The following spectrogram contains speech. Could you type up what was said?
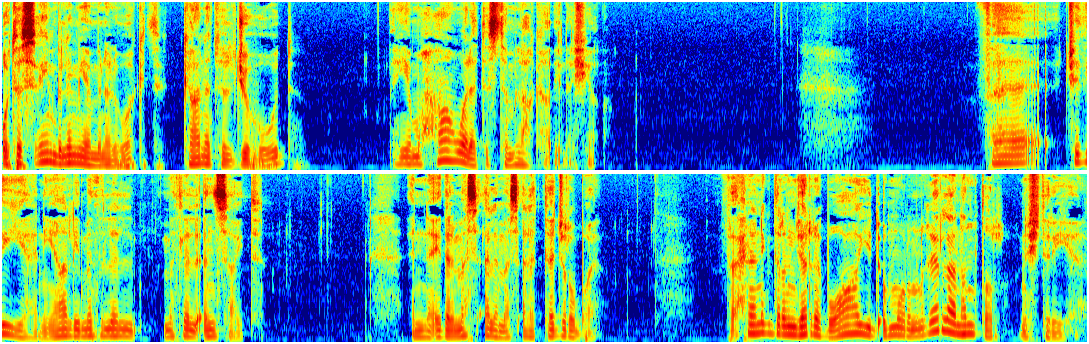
وتسعين بالمية من الوقت كانت الجهود هي محاولة استملاك هذه الأشياء. فكذي يعني يالي مثل مثل الإنسايت. إن إذا المسألة مسألة تجربة فإحنا نقدر نجرب وايد أمور من غير لا ننطر نشتريها.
